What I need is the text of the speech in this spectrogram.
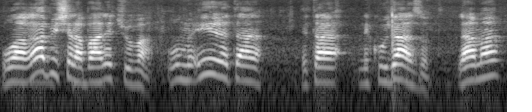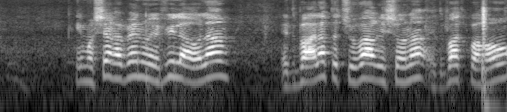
הוא הרבי של הבעלי תשובה. הוא מאיר את, ה... את הנקודה הזאת. למה? כי משה רבנו הביא לעולם את בעלת התשובה הראשונה, את בת פרעה,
